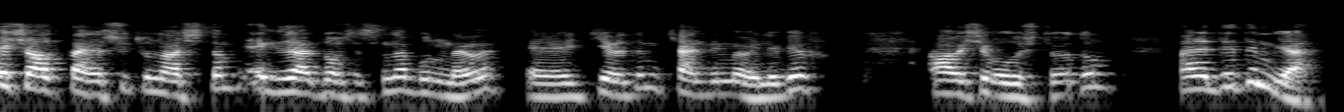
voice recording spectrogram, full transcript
5-6 tane sütun açtım. Excel dosyasına bunları e, girdim. Kendime öyle bir arşiv oluşturdum. Hani dedim ya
